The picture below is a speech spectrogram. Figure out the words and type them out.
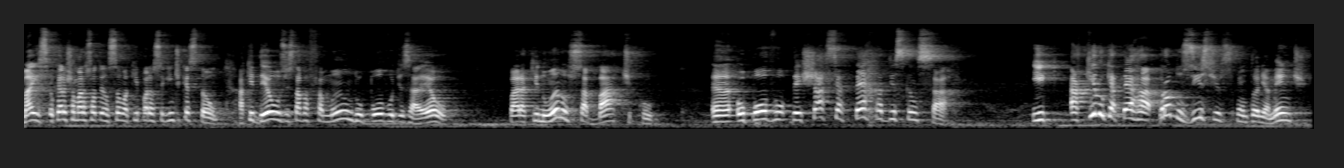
Mas eu quero chamar a sua atenção aqui para a seguinte questão: aqui Deus estava chamando o povo de Israel para que no ano sabático eh, o povo deixasse a terra descansar. E aquilo que a terra produzisse espontaneamente,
